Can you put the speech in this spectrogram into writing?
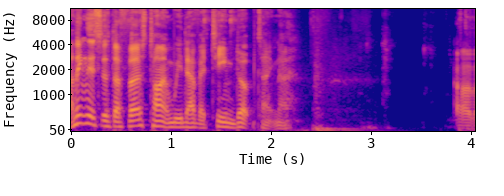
I think this is the first time we'd ever teamed up, Techno. Uh,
